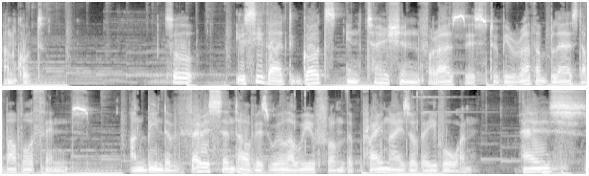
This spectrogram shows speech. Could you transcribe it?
Unquote. So you see that God's intention for us is to be rather blessed above all things and be in the very center of His will away from the prying eyes of the evil one. Hence,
